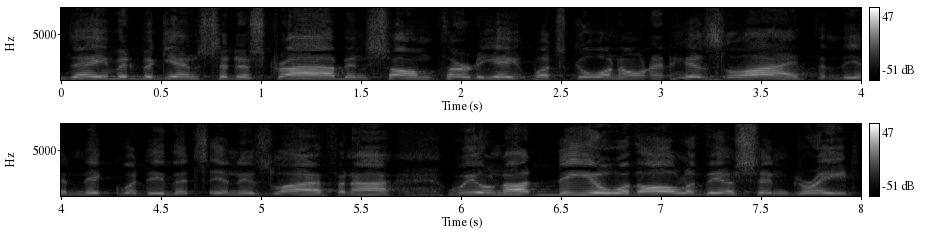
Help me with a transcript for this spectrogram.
David begins to describe in Psalm 38 what's going on in his life and the iniquity that's in his life. And I will not deal with all of this in great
